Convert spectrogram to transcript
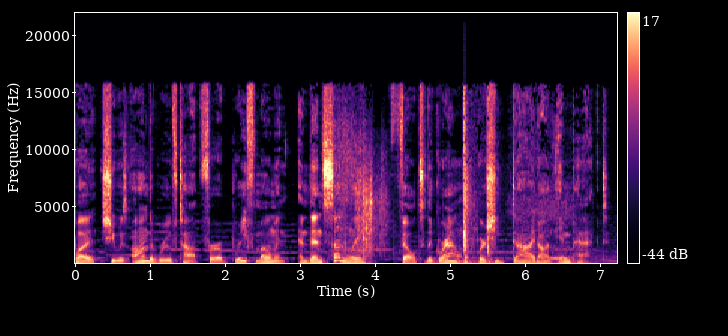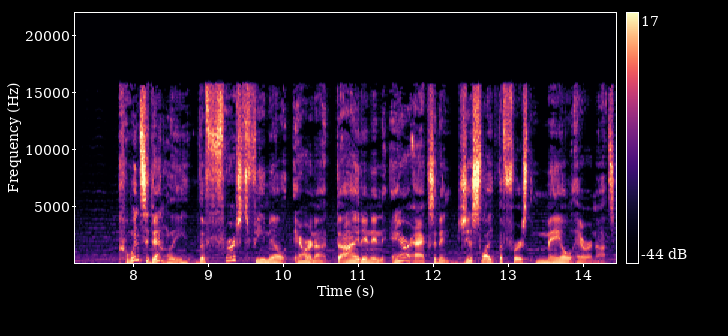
but she was on the rooftop for a brief moment and then suddenly fell to the ground, where she died on impact. Coincidentally, the first female aeronaut died in an air accident just like the first male aeronauts,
